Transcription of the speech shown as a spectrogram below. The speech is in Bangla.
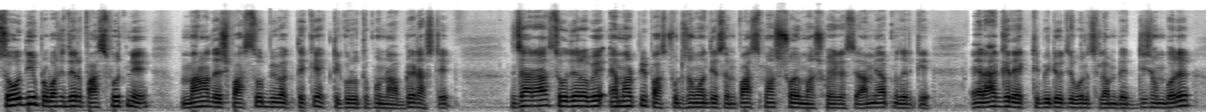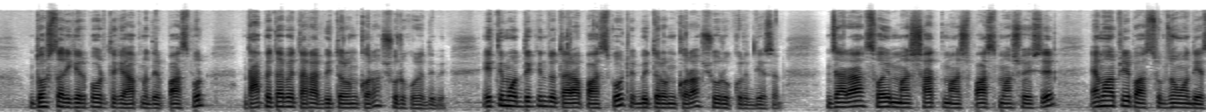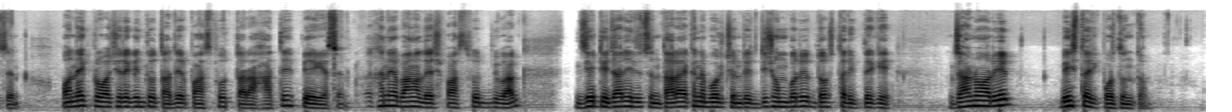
সৌদি প্রবাসীদের পাসপোর্ট নিয়ে বাংলাদেশ পাসপোর্ট বিভাগ থেকে একটি গুরুত্বপূর্ণ আপডেট আসছে, যারা সৌদি আরবে এমআরপি পাসপোর্ট জমা দিয়েছেন পাঁচ মাস, ছয় মাস হয়ে গেছে। আমি আপনাদেরকে এর আগের একটি ভিডিওতে বলেছিলাম যে ডিসেম্বরের দশ তারিখের পর থেকে আপনাদের পাসপোর্ট ধাপে ধাপে তারা বিতরণ করা শুরু করে দেবে। ইতিমধ্যে কিন্তু তারা পাসপোর্ট বিতরণ করা শুরু করে দিয়েছেন। যারা ছয় মাস, সাত মাস, পাঁচ মাস হয়েছে এমআরপি পাসপোর্ট জমা দিয়েছেন, অনেক প্রবাসীরা কিন্তু তাদের পাসপোর্ট তারা হাতে পেয়ে গেছেন। এখানে বাংলাদেশ পাসপোর্ট বিভাগ যেটি জানিয়ে দিচ্ছেন তারা এখানে বলছেন যে ডিসেম্বরের দশ তারিখ থেকে জানুয়ারির বিশ তারিখ পর্যন্ত,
